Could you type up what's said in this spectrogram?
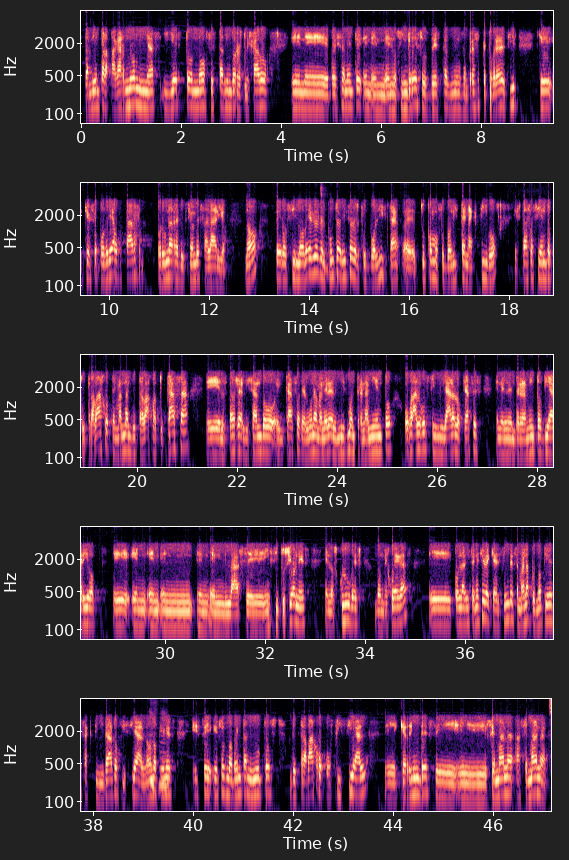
también para pagar nóminas y esto no se está viendo reflejado en eh, precisamente en, en, los ingresos de estas mismas empresas. Te podría decir que, que se podría optar por una reducción de salario, ¿no? Pero si lo ves desde el punto de vista del futbolista, eh, tú como futbolista en activo, estás haciendo tu trabajo, te mandan tu trabajo a tu casa, eh, lo estás realizando en casa de alguna manera el mismo entrenamiento o algo similar a lo que haces en el entrenamiento diario eh, en, en, las eh, instituciones, en los clubes donde juegas, con la diferencia de que el fin de semana pues no tienes actividad oficial, no, no tienes ese, esos 90 minutos de trabajo oficial eh, que rindes eh, eh, semana a semana.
